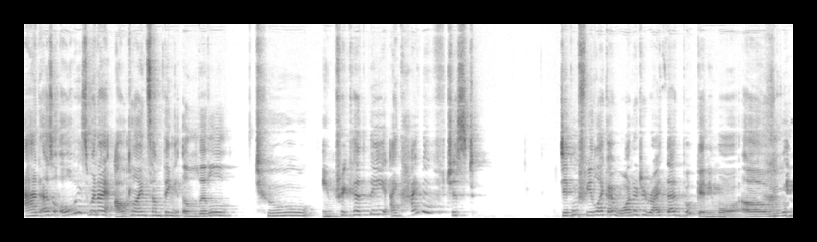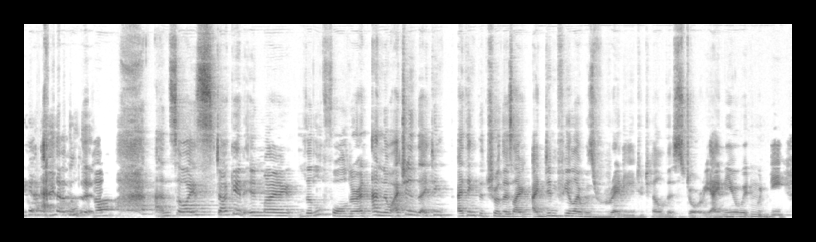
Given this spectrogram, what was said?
and as always, when I outline something a little too intricately, I kind of just didn't feel like I wanted to write that book anymore. Um, and, uh, and, so I stuck it in my little folder. And, and, no, actually, I think I think the truth is I, I didn't feel I was ready to tell this story. I knew it mm. would be,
